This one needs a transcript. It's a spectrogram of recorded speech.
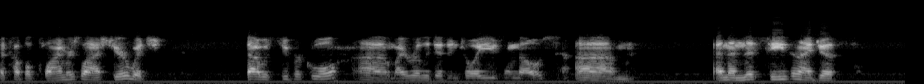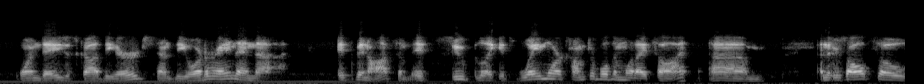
a couple climbers last year, which that was super cool. Um, I really did enjoy using those. Um, and then this season, I just one day just got the urge, sent the order in, and uh, it's been awesome. It's super like it's way more comfortable than what I thought. Um, and there's also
